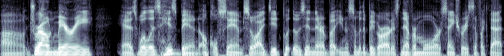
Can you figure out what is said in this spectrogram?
Uh, Drown Mary. As well as his band, Uncle Sam. So I did put those in there, but you know, some of the bigger artists, Nevermore, Sanctuary, stuff like that.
